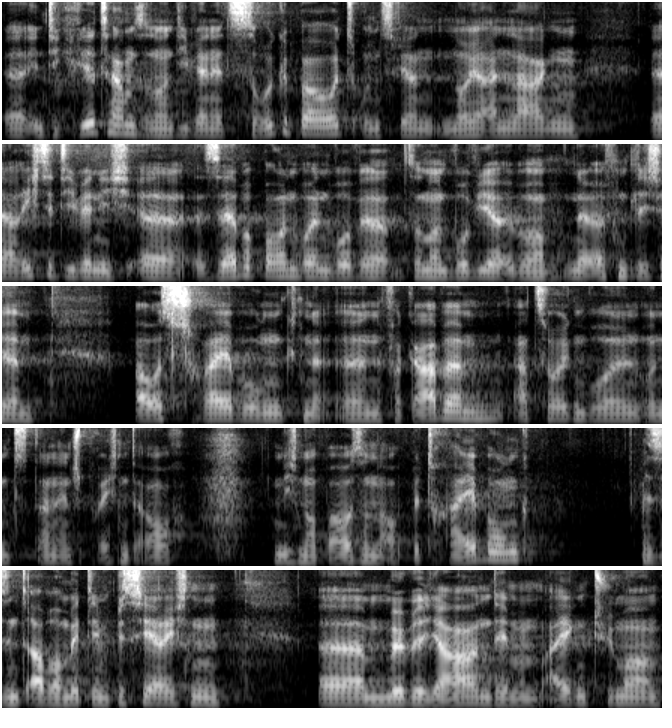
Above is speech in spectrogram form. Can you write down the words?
äh, integriert haben, sondern die werden jetzt zurückgebaut und es werden neue Anlagen errichtet, die wir nicht äh, selber bauen wollen, wo wir, sondern wo wir über eine öffentliche Ausschreibung eine, äh, eine Vergabe erzeugen wollen und dann entsprechend auch nicht nur Bau, sondern auch Betreibung. Wir sind aber mit dem bisherigen äh, Möbeljahr und dem Eigentümer,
